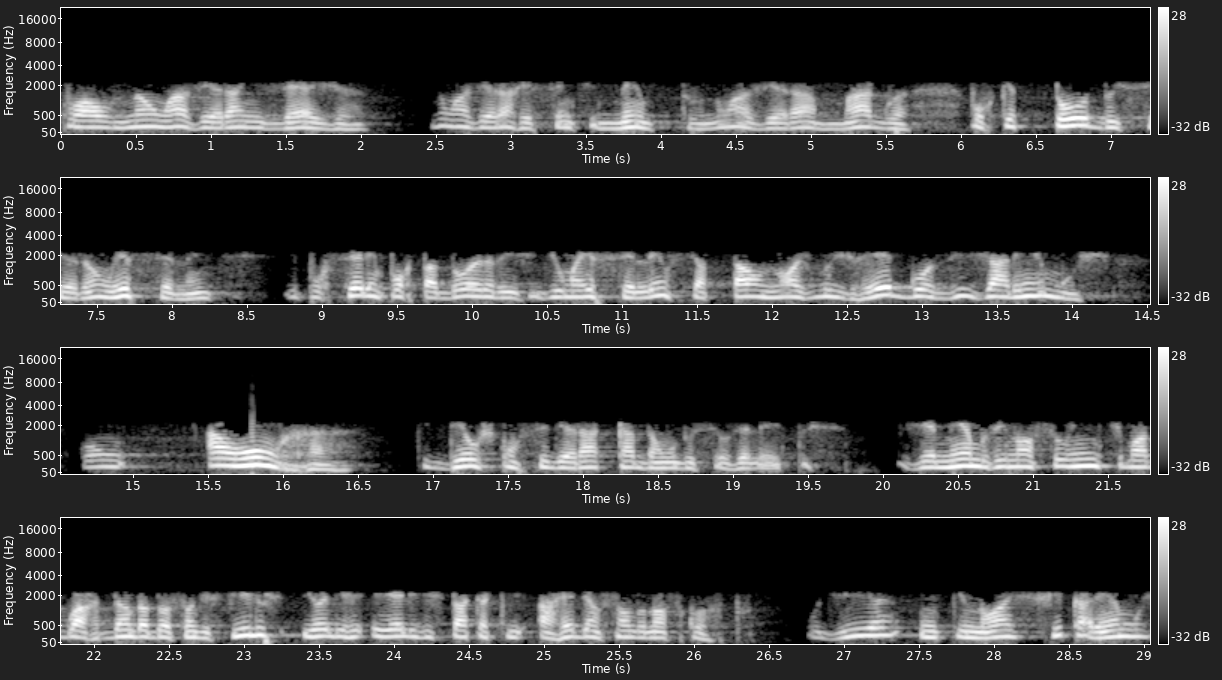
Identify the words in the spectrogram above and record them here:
qual não haverá inveja, não haverá ressentimento, não haverá mágoa, porque todos serão excelentes. E por serem portadores de uma excelência tal, nós nos regozijaremos com a honra que Deus concederá a cada um dos seus eleitos. Gememos em nosso íntimo, aguardando a adoção de filhos, e ele, e ele destaca aqui a redenção do nosso corpo. O dia em que nós ficaremos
